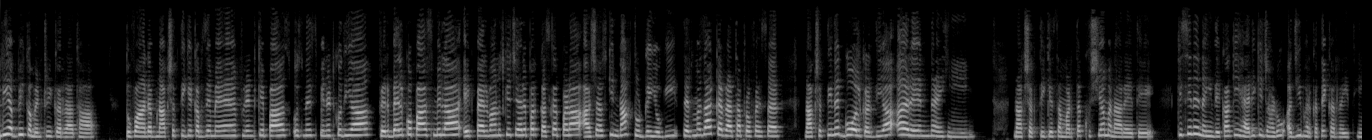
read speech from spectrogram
ली अब भी कमेंट्री कर रहा था। तूफ़ान अब नागशक्ति के कब्जे में है, फ्लिंट के पास उसने स्पिनट को दिया, फिर बेल को पास मिला, एक पहलवान उसके चेहरे पर कसकर पड़ा, आशा उसकी नाक टूट गई होगी, सिर्फ़ मज़ाक कर रहा था प्रोफेसर नागशक्ति ने गोल कर दिया, अरे नहीं। नागशक्ति के समर्थक खुशियाँ मना रहे थे। किसी ने नहीं देखा कि हैरी की झाड़ू अजीब हरकतें कर रही थी।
